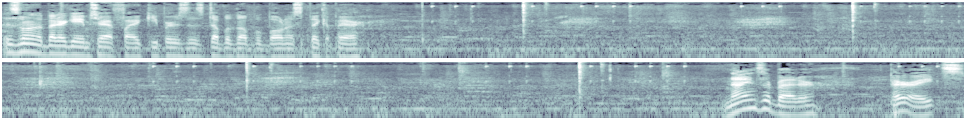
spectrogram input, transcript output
This is one of the better games here at Firekeepers is double double bonus pick a pair. Nines are better. Pair eights.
